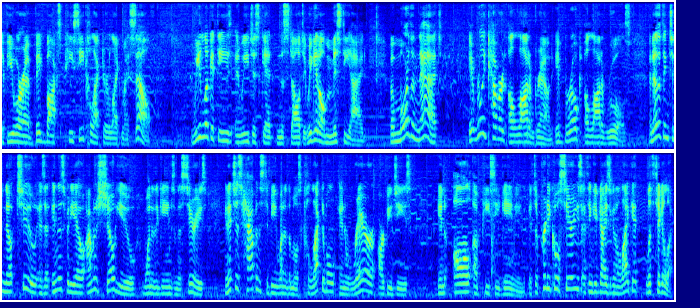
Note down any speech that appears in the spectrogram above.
if you are a big box PC collector like myself. We look at these and we just get nostalgic. We get all misty eyed. But more than that, it really covered a lot of ground. It broke a lot of rules. Another thing to note too is that in this video, I'm going to show you one of the games in the series and it just happens to be one of the most collectible and rare RPGs in all of PC gaming. It's a pretty cool series. I think you guys are gonna like it. Let's take a look.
